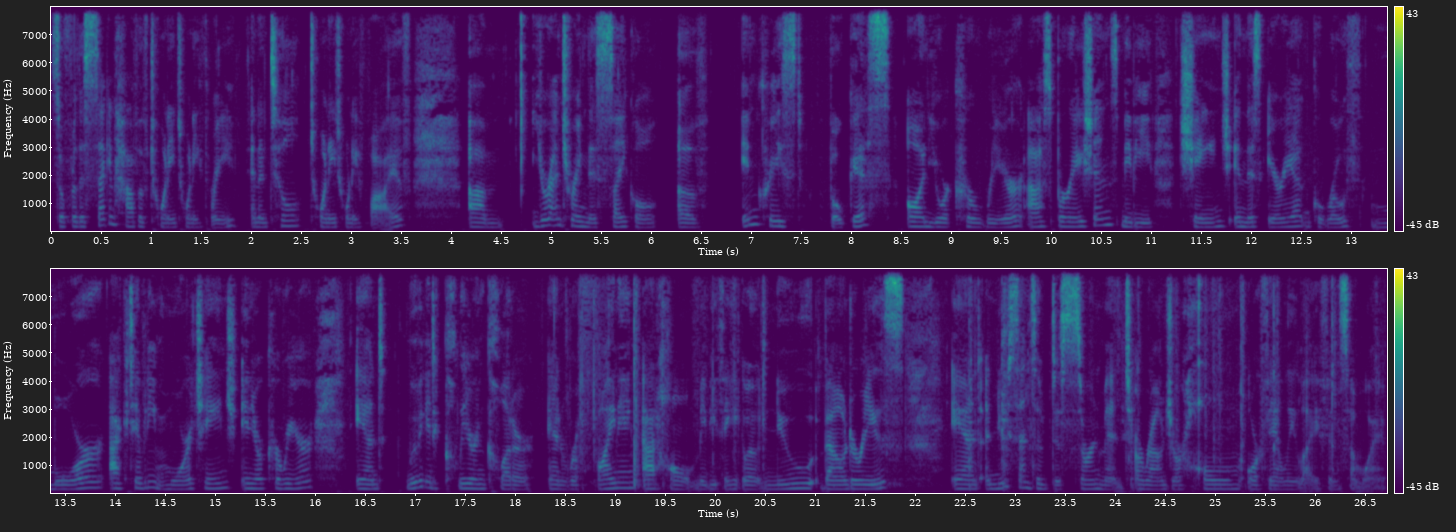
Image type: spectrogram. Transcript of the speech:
So for the second half of 2023 and until 2025, um, you're entering this cycle of increased focus on your career aspirations, maybe change in this area, growth, more activity, more change in your career, and moving into clearing clutter and refining at home, maybe thinking about new boundaries and a new sense of discernment around your home or family life in some way.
